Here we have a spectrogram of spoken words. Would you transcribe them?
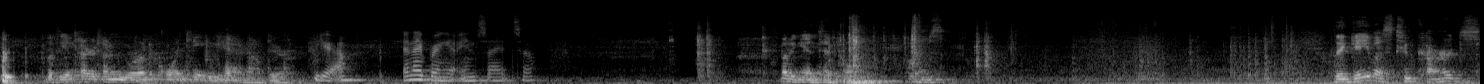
but the entire time we were under quarantine, we had it out there. Yeah. And I bring it inside, so. But again, typical rooms. They gave us two cards,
